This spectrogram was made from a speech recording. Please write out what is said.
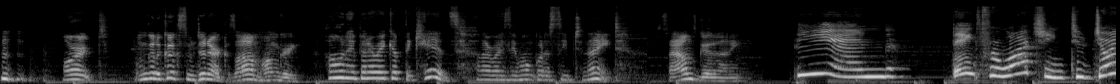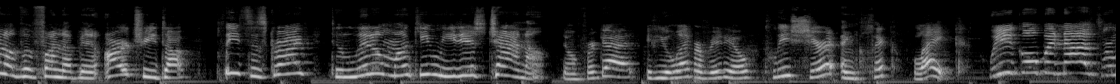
Alright, I'm gonna cook some dinner because I'm hungry. Oh, and I better wake up the kids, otherwise they won't go to sleep tonight. Sounds good, honey. The end. Thanks for watching. To join all the fun up in our treetop, please subscribe to Little Monkey Media's channel. Don't forget, if you like our video, please share it and click like. We go bananas for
